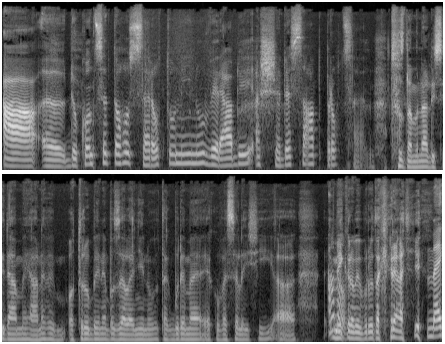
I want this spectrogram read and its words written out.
a e, dokonce toho serotonínu vyrábí až 60%. To znamená, když si dáme, já nevím, otruby nebo zeleninu, tak budeme jako veselější a ano. mikroby budou taky rádi. Me-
